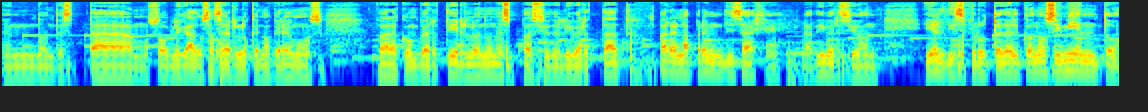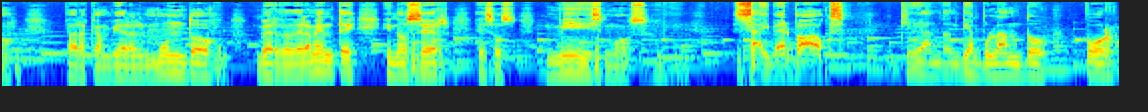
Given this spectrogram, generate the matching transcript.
en donde estamos obligados a hacer lo que no queremos para convertirlo en un espacio de libertad para el aprendizaje, la diversión y el disfrute del conocimiento para cambiar al mundo verdaderamente y no ser esos mismos cyberbox que andan deambulando por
